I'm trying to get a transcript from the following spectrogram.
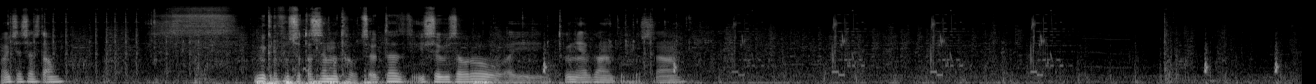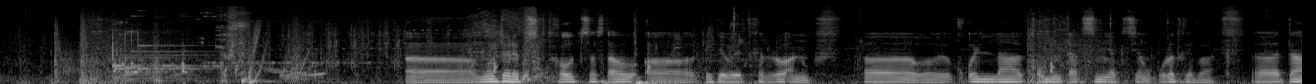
მოიცა სასტამ მიკროფონს ცოტა ზემოთ ავწევ და ისე ვიზავრო აი ტვინი არ გამიფუტოს რა მოდერებს გთხოვთ სასტავ კიდევ ერთხელ რომ ანუ ყველა კომენტარს მიაქციონ ყურადღება. და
